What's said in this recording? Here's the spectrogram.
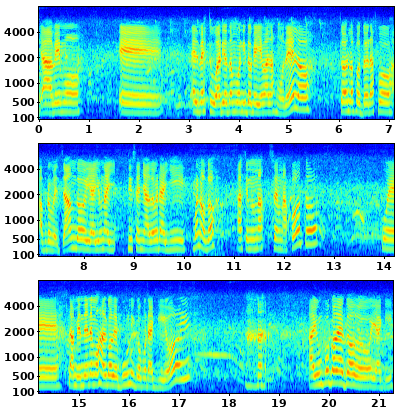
Ya vemos eh, el vestuario tan bonito que llevan las modelos, todos los fotógrafos aprovechando y hay una diseñadora allí, bueno, dos, haciendo una, una foto. Pues también tenemos algo de público por aquí hoy. hay un poco de todo hoy aquí.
